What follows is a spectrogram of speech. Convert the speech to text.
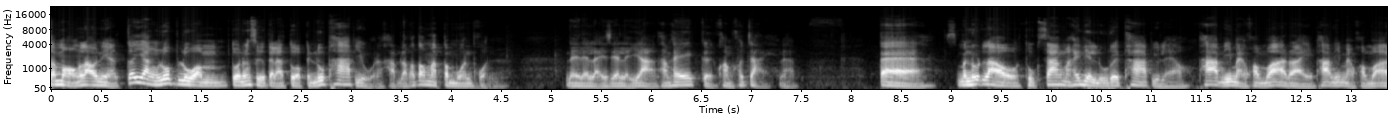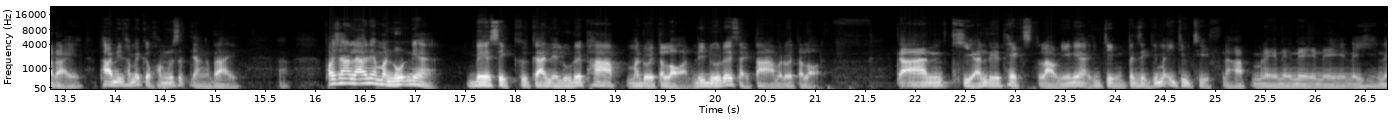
สมองเราเนี่ยก็ยังรวบรวมตัวหนังสือแต่ละตัวเป็นรูปภาพอยู่นะครับแล้วก็ต้องมาประมวลผลในหลายๆหลายอย่างทำให้เกิดความเข้าใจนะครับแต่มนุษย์เราถูกสร้างมาให้เรียนรู้ด้วยภาพอยู่แล้ว ภาพนี้หมายความว่าอะไร ภาพนี้หมายความว่าอะไร ภาพนี้ทำให้เกิดความรู้สึกอย่างไร เพราะฉะนั้นแล้วเนี่ยมนุษย์เนี่ย เบสิกคือการเรียนรู้ด้วยภาพมาโดยตลอดเรียนรู้ด้วยสายตามาโดยตลอด การเขียนหรือ text เหล่านี้เนี่ยจริง ๆ เป็นสิ่งที่ไม่ intuitive นะครับในในในในในใน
